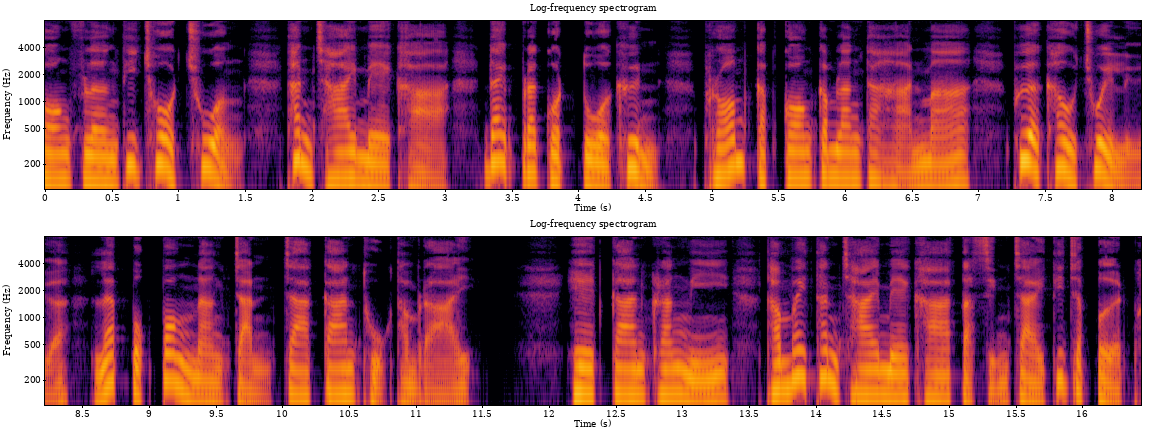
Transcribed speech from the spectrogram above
กองเฟลิงที่โชดช่วง ท่านชายเมคาได้ปรากฏตัวขึ้น พร้อมกับกองกำลังทหารม้า เพื่อเข้าช่วยเหลือและปกป้องนางจันจากการถูกทำร้าย เหตุการณ์ครั้งนี้ทำให้ท่านชายเมคาตัดสินใจที่จะเปิดเผ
